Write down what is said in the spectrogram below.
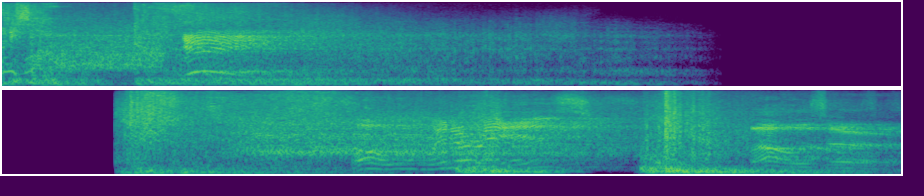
Game! The oh, winner is Bowser.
